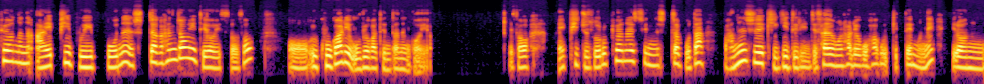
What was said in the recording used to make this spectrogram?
표현하는 IPv4는 숫자가 한정이 되어 있어서 어, 고갈이 우려가 된다는 거예요. 그래서 IP 주소로 표현할 수 있는 숫자보다 많은 수의 기기들이 이제 사용을 하려고 하고 있기 때문에 이런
